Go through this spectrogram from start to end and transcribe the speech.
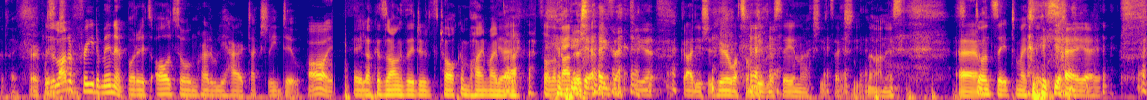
look at like fair. There's a lot of freedom in it, but it's also incredibly hard to actually do. Oh yeah. Hey, look, as long as they do the talking behind my Yeah. back, that's all that matters. yeah, exactly. Yeah. God, you should hear what some people are saying. Actually, it's actually not honest. Um, Don't say it to my face. yeah, yeah, yeah.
